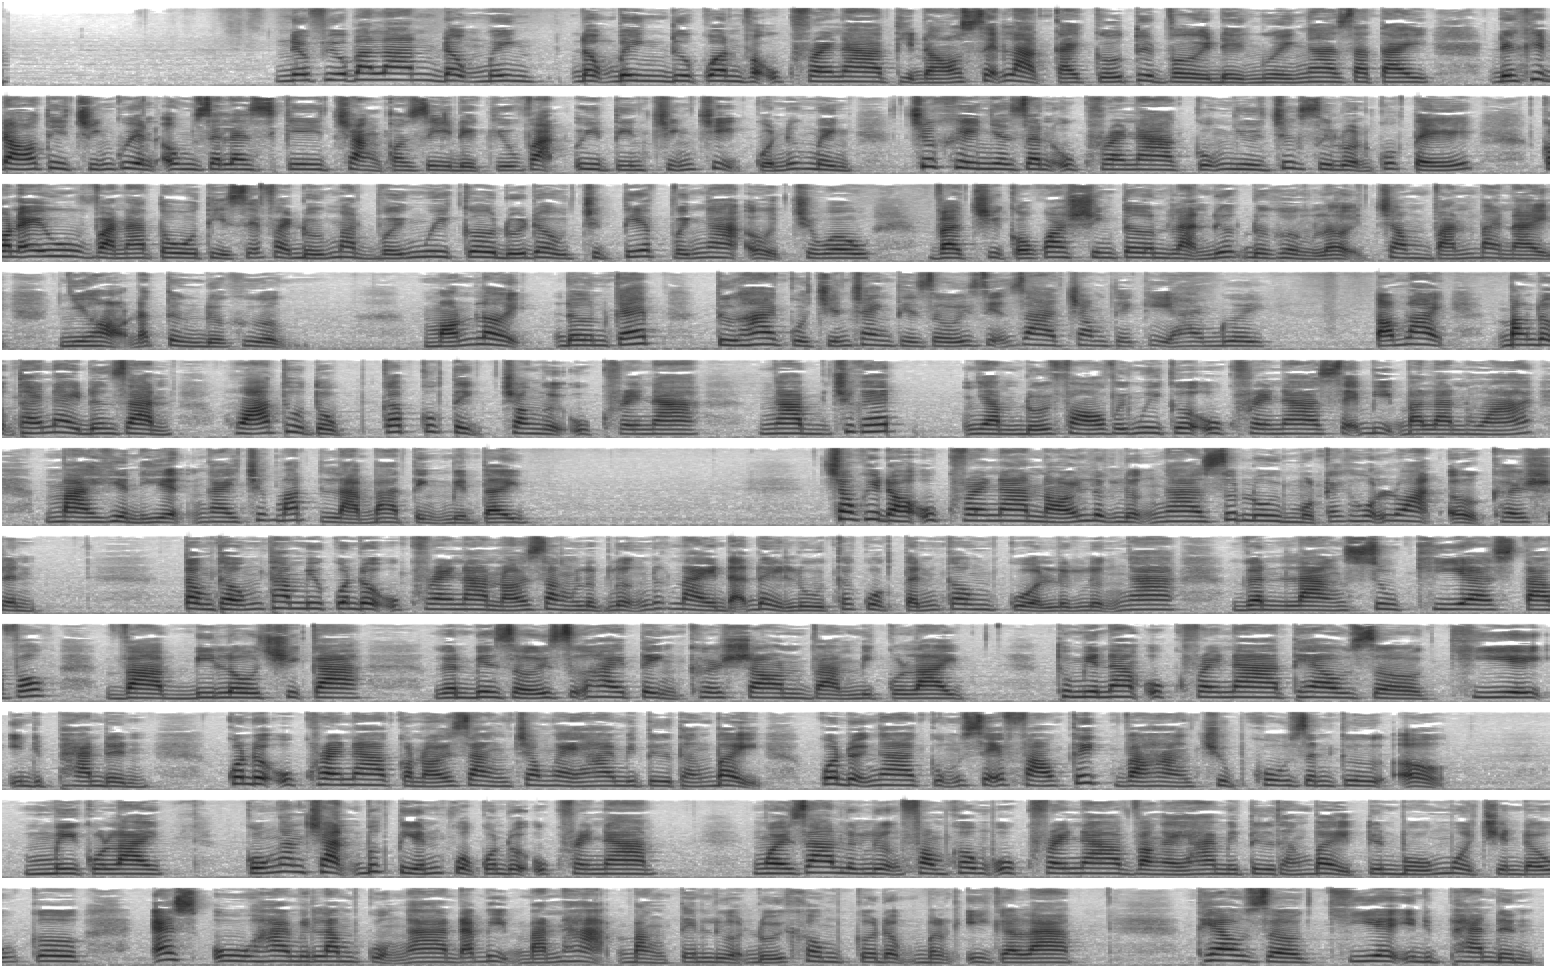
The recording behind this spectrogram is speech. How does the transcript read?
Nếu phiếu Ba Lan động minh, động binh đưa quân vào Ukraine thì đó sẽ là cái cớ tuyệt vời để người Nga ra tay. Đến khi đó thì chính quyền ông Zelensky chẳng còn gì để cứu vãn uy tín chính trị của nước mình trước khi nhân dân Ukraine cũng như trước dư luận quốc tế. Còn EU và NATO thì sẽ phải đối mặt với nguy cơ đối đầu trực tiếp với Nga ở châu Âu và chỉ có Washington là nước được hưởng lợi trong ván bài này như họ đã từng được hưởng món lợi đơn kép từ hai cuộc chiến tranh thế giới diễn ra trong thế kỷ 20. Tóm lại, bằng động thái này đơn giản, hóa thủ tục cấp quốc tịch cho người Ukraine, Nga trước hết nhằm đối phó với nguy cơ Ukraine sẽ bị Ba Lan hóa mà hiển hiện ngay trước mắt là ba tỉnh miền Tây. Trong khi đó, Ukraine nói lực lượng Nga rút lui một cách hỗn loạn ở Kherson. Tổng thống tham mưu quân đội Ukraine nói rằng lực lượng nước này đã đẩy lùi các cuộc tấn công của lực lượng Nga gần làng Sukia Stavok và Bilochika, gần biên giới giữa hai tỉnh Kherson và Mykolaiv. Thuộc miền nam Ukraine theo giờ Kiev Independent, quân đội Ukraine có nói rằng trong ngày 24 tháng 7, quân đội Nga cũng sẽ pháo kích vào hàng chục khu dân cư ở Mykolaiv, cố ngăn chặn bước tiến của quân đội Ukraine. Ngoài ra, lực lượng phòng không Ukraine vào ngày 24 tháng 7 tuyên bố một chiến đấu cơ Su-25 của Nga đã bị bắn hạ bằng tên lửa đối không cơ động bậc Igala. Theo giờ Kiev Independent,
